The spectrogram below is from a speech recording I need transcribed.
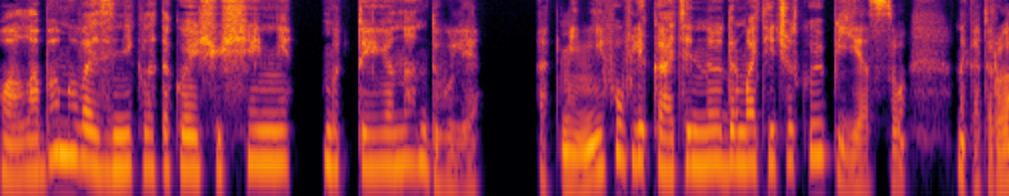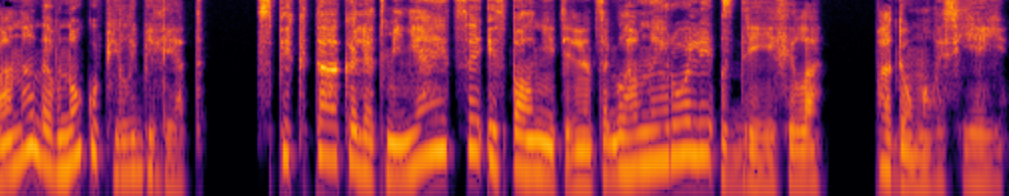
у Алабамы возникло такое ощущение, будто ее надули отменив увлекательную драматическую пьесу, на которую она давно купила билет. «Спектакль отменяется, исполнительница главной роли сдрейфила», — подумалось ей.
